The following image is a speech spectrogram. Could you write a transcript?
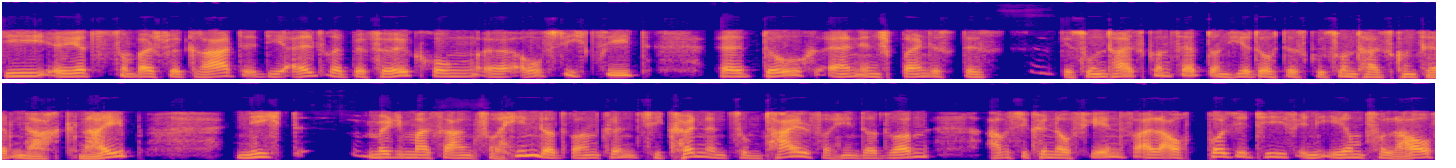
die jetzt zum Beispiel gerade die ältere Bevölkerung äh, auf sich zieht, äh, durch ein entsprechendes Gesundheitskonzept und hier durch das Gesundheitskonzept nach Kneipp nicht möchte ich mal sagen, verhindert werden können. Sie können zum Teil verhindert werden, aber sie können auf jeden Fall auch positiv in ihrem Verlauf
